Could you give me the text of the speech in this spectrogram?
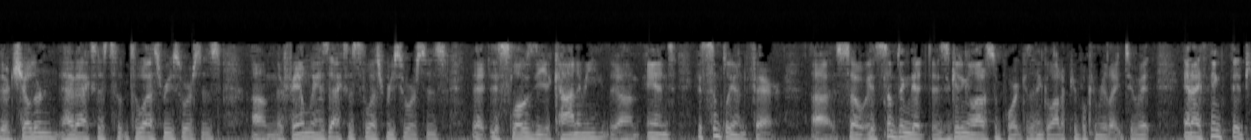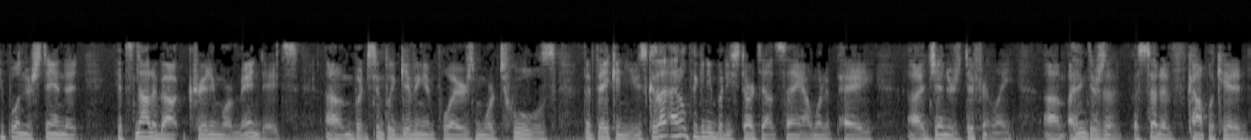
their children have access to, to less resources, um, their family has access to less resources, that it slows the economy, um, and it's simply unfair. Uh, so it's something that is getting a lot of support because I think a lot of people can relate to it. And I think that people understand that it's not about creating more mandates, um, but simply giving employers more tools that they can use. Because I, I, don't think anybody starts out saying, I want to pay uh, genders differently. Um, I think there's a, a set of complicated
